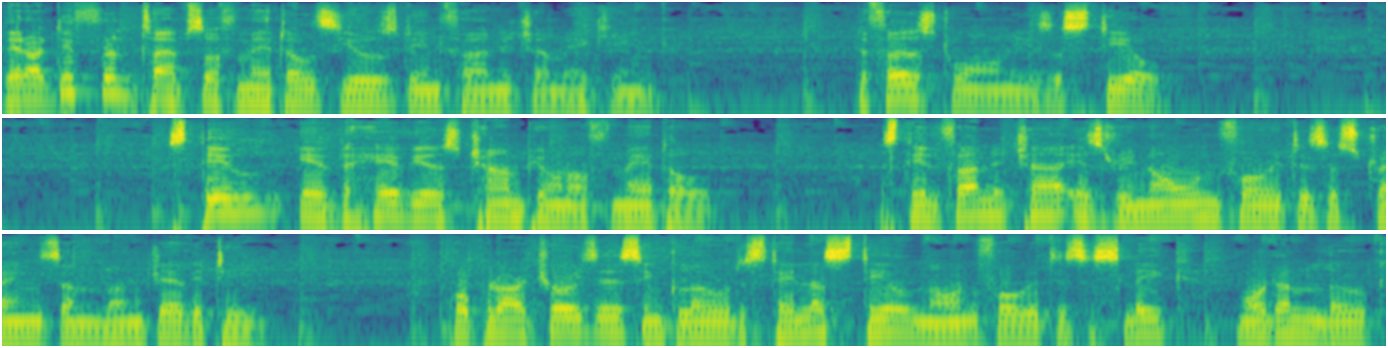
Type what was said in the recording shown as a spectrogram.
There are different types of metals used in furniture making. The first one is steel. Steel is the heaviest champion of metal. Steel furniture is renowned for its strength and longevity. Popular choices include stainless steel known for its sleek, modern look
